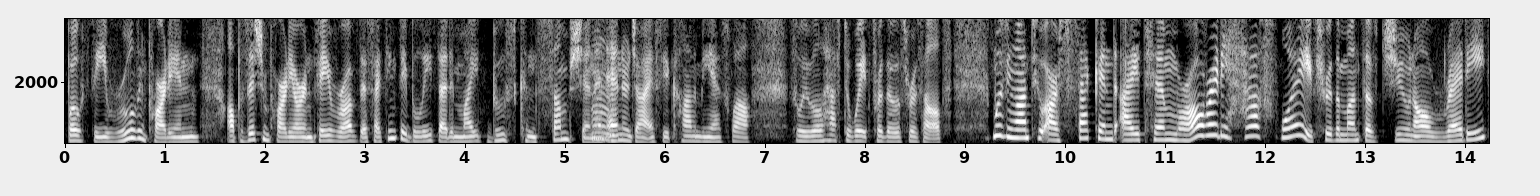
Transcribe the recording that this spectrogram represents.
both the ruling party and opposition party are in favor of this. I think they believe that it might boost consumption and energize the economy as well. So we will have to wait for those results. Moving on to our second item. We're already halfway through the month of June already,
